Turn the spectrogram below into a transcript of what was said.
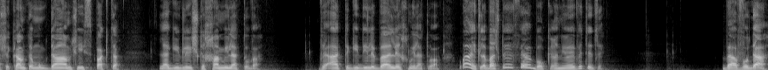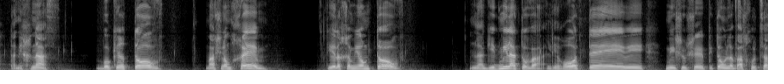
שקמת מוקדם, שהספקת, להגיד לאשתך מילה טובה. ואת תגידי לבעלך מילה טובה. וואי, התלבשת יפה הבוקר, אני אוהבת את זה. בעבודה, אתה נכנס, בוקר טוב, מה שלומכם? תהיה לכם יום טוב. להגיד מילה טובה, לראות אה, מישהו שפתאום לבש חולצה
